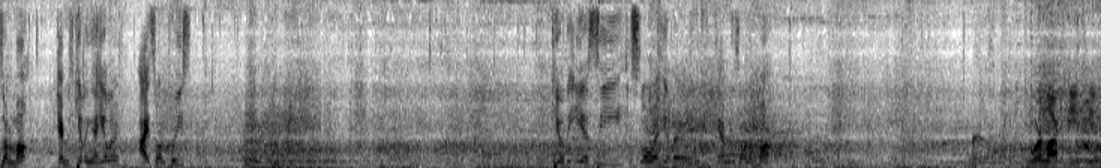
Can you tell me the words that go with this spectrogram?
EFC. Gambler's on the monk. Gambler's killing a healer. Ice on priest. Kill the EFC. Slow a healer. Gambler's on the monk. Warlock needs heals.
